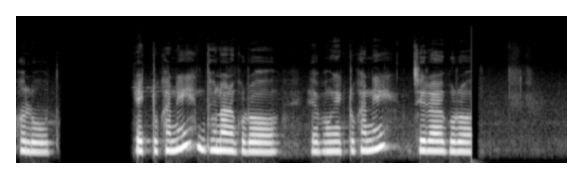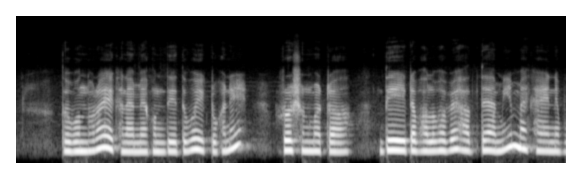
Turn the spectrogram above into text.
হলুদ। একটুখানি ধনার গুঁড়ো এবং একটুখানি জিরার গুঁড়ো। তো বন্ধুরা, এখানে আমি এখন দিয়ে দেবো একটুখানি রসুন বাটা। দিয়ে এটা ভালোভাবে হাত দিয়ে আমি মাখিয়ে নেব।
